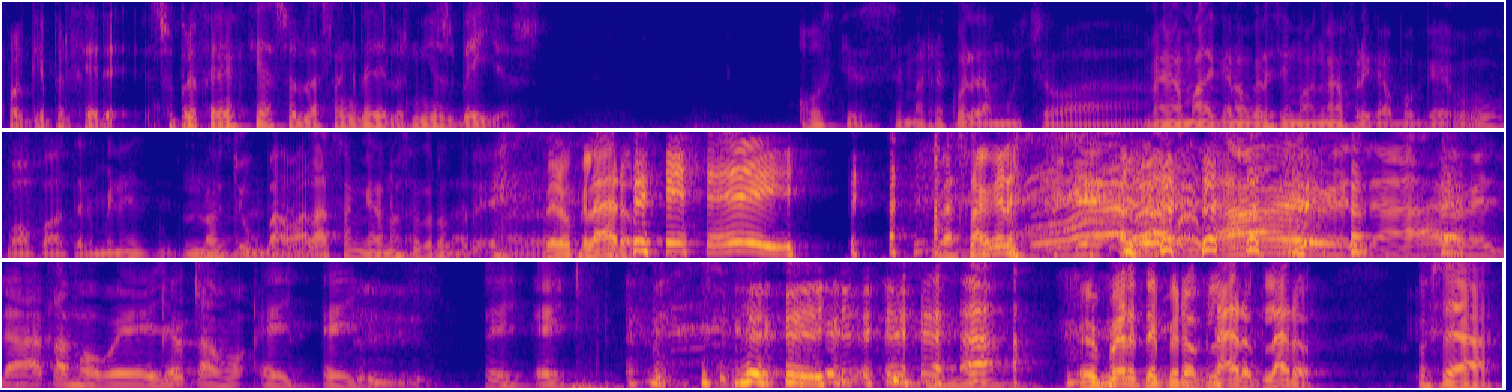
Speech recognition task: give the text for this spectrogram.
porque prefiere- su preferencia son la sangre de los niños bellos. Hostia, eso se me recuerda mucho a. Menos mal que no crecimos en África porque... uf, Bueno, cuando termines. Nos chupaba la sangre a nosotros Dale, tres. dale, dale. Pero claro, ¡Ey! la sangre... Es verdad, es verdad, es verdad. Estamos bellos, estamos... ¡Ey, ey! ¡Ey, ey! Espérate, pero claro, claro. O sea,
